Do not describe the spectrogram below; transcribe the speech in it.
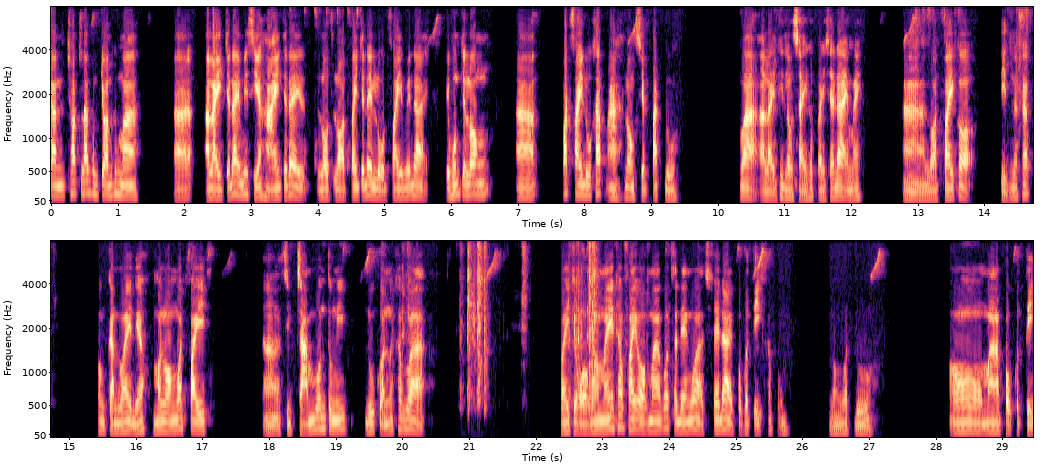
การช็อตลัดวงจรขึ้นมาอ่าอะไรจะได้ไม่เสียหายจะได้หลอดหลอดไฟจะได้โหลดไฟไว้ได้ เดี๋ยวผมจะลองอ่าวัดไฟดูครับ อ่าลองเสียบปลั๊กดู ว่าอะไรที่เราใส่เข้าไปใช้ได้ไหมอ่า หลอดไฟก็ติดนะครับ ป้องกันไว้เดี๋ยว มาลองวัดไฟอ่าสิบสามโวลต์ตรงนี้ดูก่อนนะครับว่า ไฟจะออกมาไหม ถ้าไฟออกมาก็แสดงว่าใช้ได้ปกติครับผม ลองวัดดูอ๋อมาปกติ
